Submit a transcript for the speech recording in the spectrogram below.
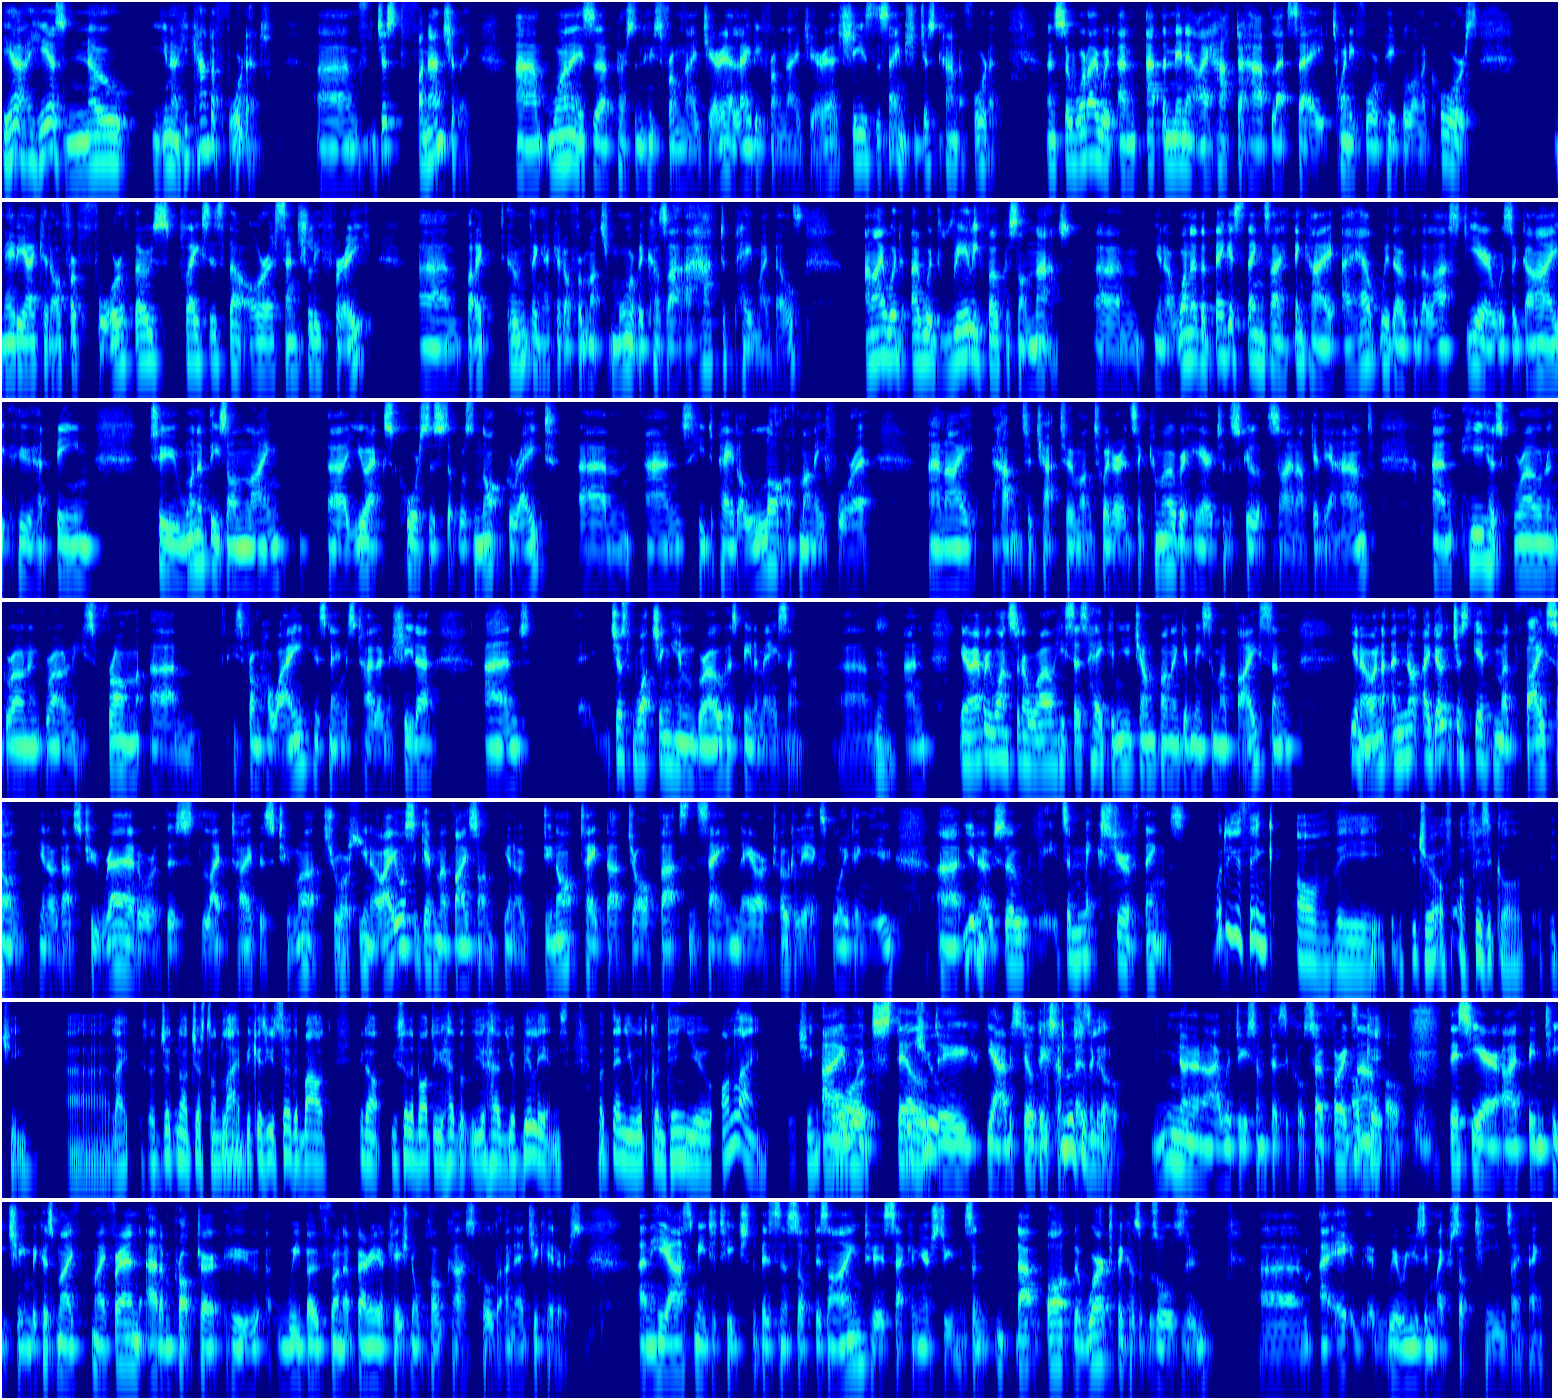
Yeah, he has no, you know, he can't afford it um, just financially. Um, one is a person who's from Nigeria, a lady from Nigeria. She's the same. She just can't afford it. And so what I would, and at the minute I have to have, let's say 24 people on a course, maybe I could offer four of those places that are essentially free. Um, but I don't think I could offer much more because I, I, have to pay my bills. And I would, I would really focus on that. Um, you know, one of the biggest things I think I, I helped with over the last year was a guy who had been to one of these online uh, UX courses that was not great. Um, and he'd paid a lot of money for it. And I happened to chat to him on Twitter and said, come over here to the School of Design, I'll give you a hand. And he has grown and grown and grown. He's from, um, he's from Hawaii. His name is Tyler Nishida. And just watching him grow has been amazing. Um, yeah. And, you know, every once in a while he says, hey, can you jump on and give me some advice? And you know, and, and not, I don't just give him advice on, you know, that's too red or this light type is too much, or, you know, I also give him advice on, you know, do not take that job. That's insane. They are totally exploiting you. Uh, you know, so it's a mixture of things. What do you think of the, the future of, of physical teaching? Uh, like so just not just online because you said about you know you said about you had you had your billions but then you would continue online teaching i would still would do yeah i would still do some physical no, no, no. I would do some physical. So, for example, okay. this year I've been teaching because my my friend Adam Procter, who we both run a very occasional podcast called Uneducators, and he asked me to teach the business of design to his second year students, and that all, that worked because it was all Zoom. Um, I, we were using Microsoft Teams, I think.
